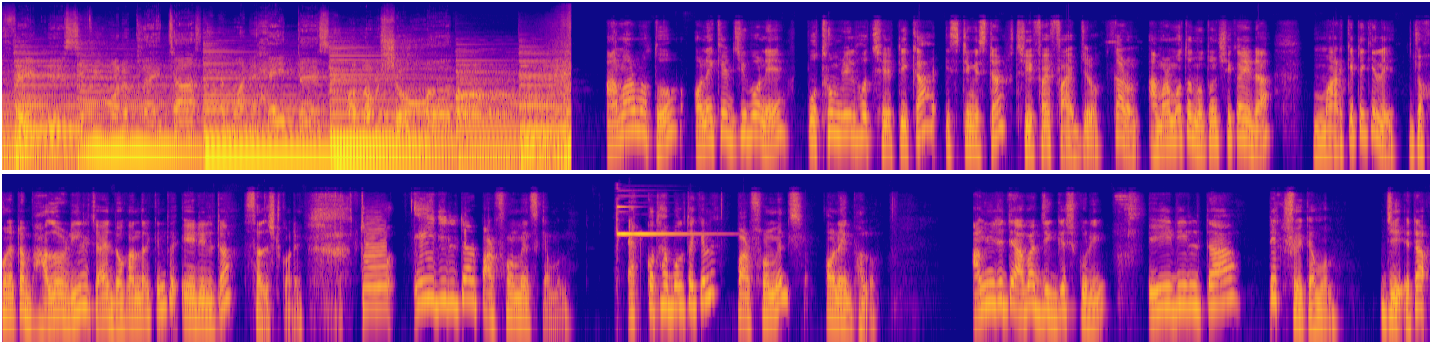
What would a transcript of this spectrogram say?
The fakeness. If you wanna play tough and wanna hate this, I'll always show up. আমার মতো অনেকের জীবনে প্রথম রিল হচ্ছে টিকা steam star three five five zero কারণ আমার মতো নতুন শিকারীরা মার্কেটে গেলে যখন একটা ভালো রিল চায়, দোকানদার কিন্তু এই রিলটা সাজেস্ট করে। তো এই রিলটার পারফরমেন্স কেমন? এক কথা বলতে গেলে পারফরমেন্স অনেক ভালো। আমি যদি আবার জিজ্ঞেস করি, এই রিলটা টেকসই কেমন? জি, এটা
